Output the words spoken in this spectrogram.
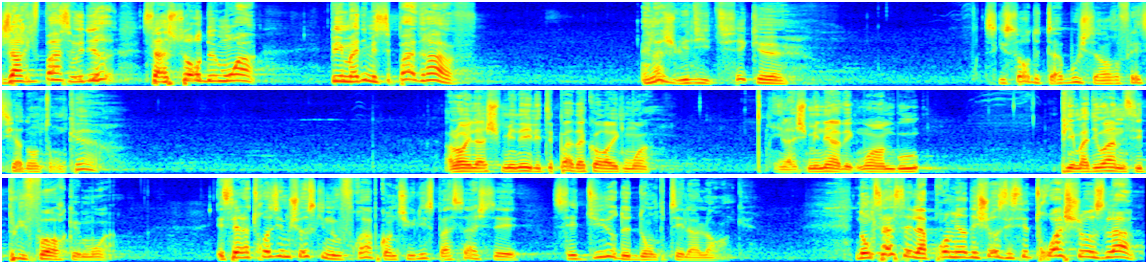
J'arrive pas, ça veut dire, ça sort de moi. Puis il m'a dit, mais c'est pas grave. Et là, je lui ai dit, tu sais que ce qui sort de ta bouche, c'est un reflet de qu'il y a dans ton cœur. Alors il a cheminé, il n'était pas d'accord avec moi. Il a cheminé avec moi un bout. Puis il m'a dit, ouais, mais c'est plus fort que moi. Et c'est la troisième chose qui nous frappe quand tu lis ce passage, c'est c'est dur de dompter la langue. Donc ça, c'est la première des choses. Et ces trois choses-là,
